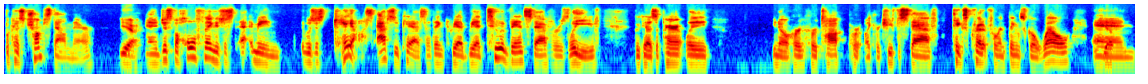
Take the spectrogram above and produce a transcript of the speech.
because Trump's down there, Yeah. and just the whole thing is just. I mean, it was just chaos, absolute chaos. I think we had we had two advanced staffers leave because apparently, you know, her her top her like her chief of staff takes credit for when things go well and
